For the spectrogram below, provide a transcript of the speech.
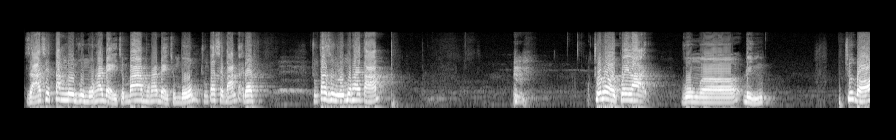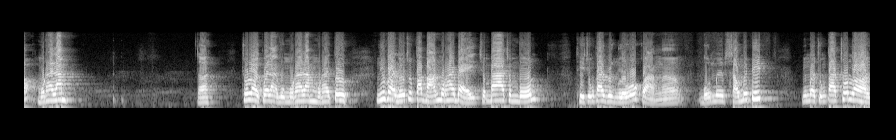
Giá sẽ tăng lên vùng 127.3, 127.4 Chúng ta sẽ bán tại đây. Chúng ta dừng lỗ 128 Chốt lời quay lại Vùng uh, đỉnh trước đó 125 Rồi Chốt lời quay lại vùng 125, 124 như vậy nếu chúng ta bán 127.3.4 thì chúng ta dừng lỗ khoảng ờ, 40-60 pip. Nhưng mà chúng ta chốt lời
